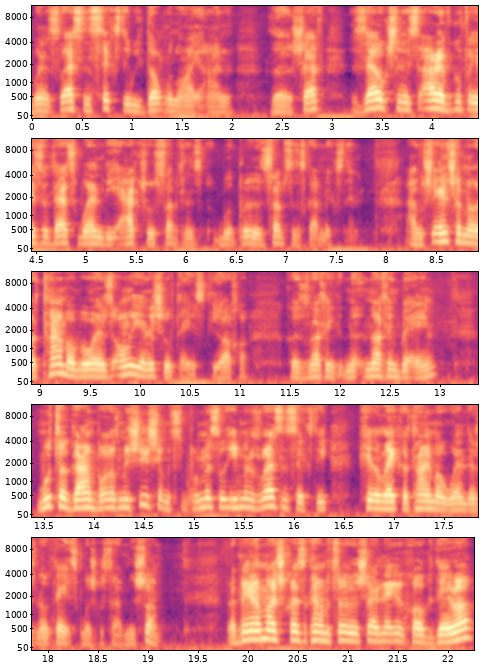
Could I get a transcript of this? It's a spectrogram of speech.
when it's less than 60, we don't rely on the chef. That's when the actual substance, substance got mixed in. But it's only an issue of taste, because nothing, nothing be'ain. Muta gam baraz mishishim. It's permissible even if less than sixty. Kidalek a timer when there's no taste. Mosh kasav nisham. Rabbeinu Amash chesakam mitzvah l'shar neged kol gdera.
